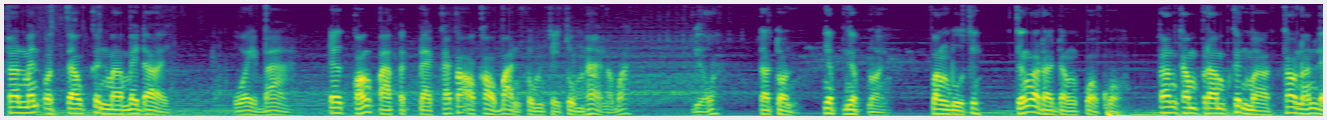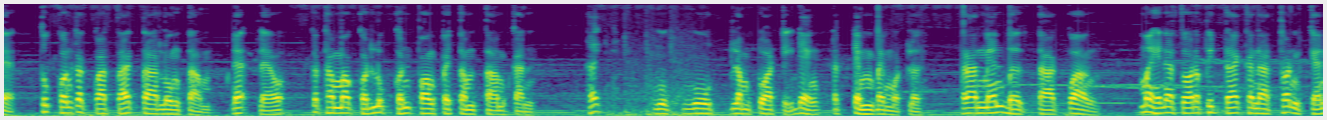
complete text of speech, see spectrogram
พรานแมนอดเจ้าขึ้นมาไม่ได้ โอ้ยบ้า เจอของป่าแปลกๆใครก็เอาเข้าบ้านตุ่มสี่ตุ่มห้าหรอวะ เดี๋ยวตาต้นเงียบๆหน่อย ฟังดูสิเสียงอะไรดังปอๆ พรานคำปรามขึ้นมาเท่านั้นแหละ ทุกคนก็กวาดสายตาลงต่ำและแล้วก็ทำเอาขนลุกขนพองไปตามๆกัน เฮ้ย งูงูลำตัวสีแดงเต็มไปหมดเลยพรานแมนเบิกตากว้าง ไม่เห็นอสรพิษร้ายขนาดท่อนแขน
